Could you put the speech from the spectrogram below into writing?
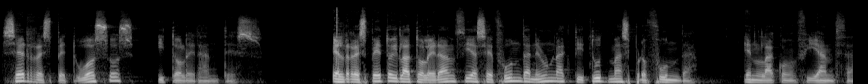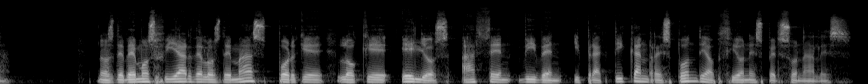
ser respetuosos y tolerantes. El respeto y la tolerancia se fundan en una actitud más profunda, en la confianza. Nos debemos fiar de los demás porque lo que ellos hacen, viven y practican responde a opciones personales.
